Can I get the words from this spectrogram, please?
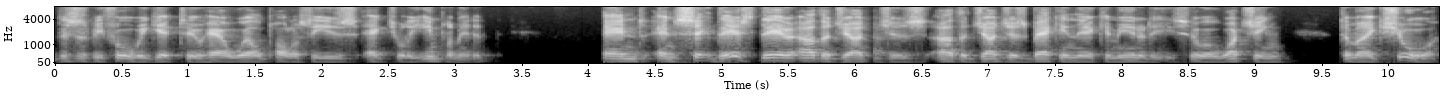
this is before we get to how well policy is actually implemented. And and se- there's there are other judges, other judges back in their communities who are watching to make sure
